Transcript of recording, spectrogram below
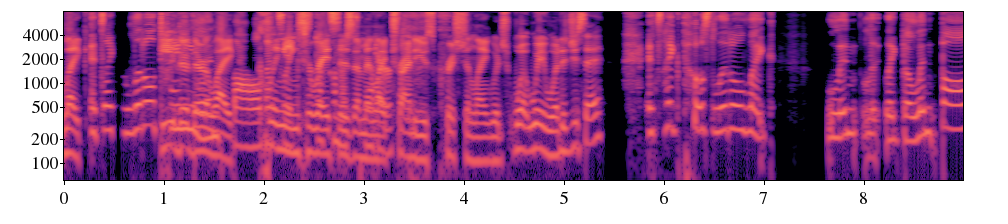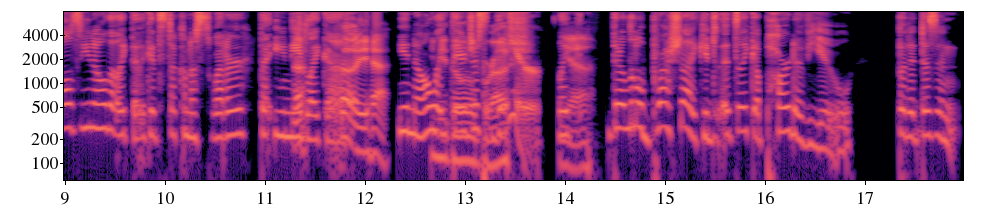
Like it's like little tiny either they're like clinging like, to stuck on a racism and like trying to use Christian language. What wait, what did you say? It's like those little like lint, like the lint balls, you know, that like that get stuck on a sweater that you need like a, Oh a, yeah. you know, You like they're little just brush. there, like yeah. they're a little brush like it's, it's like a part of you, but it doesn't.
